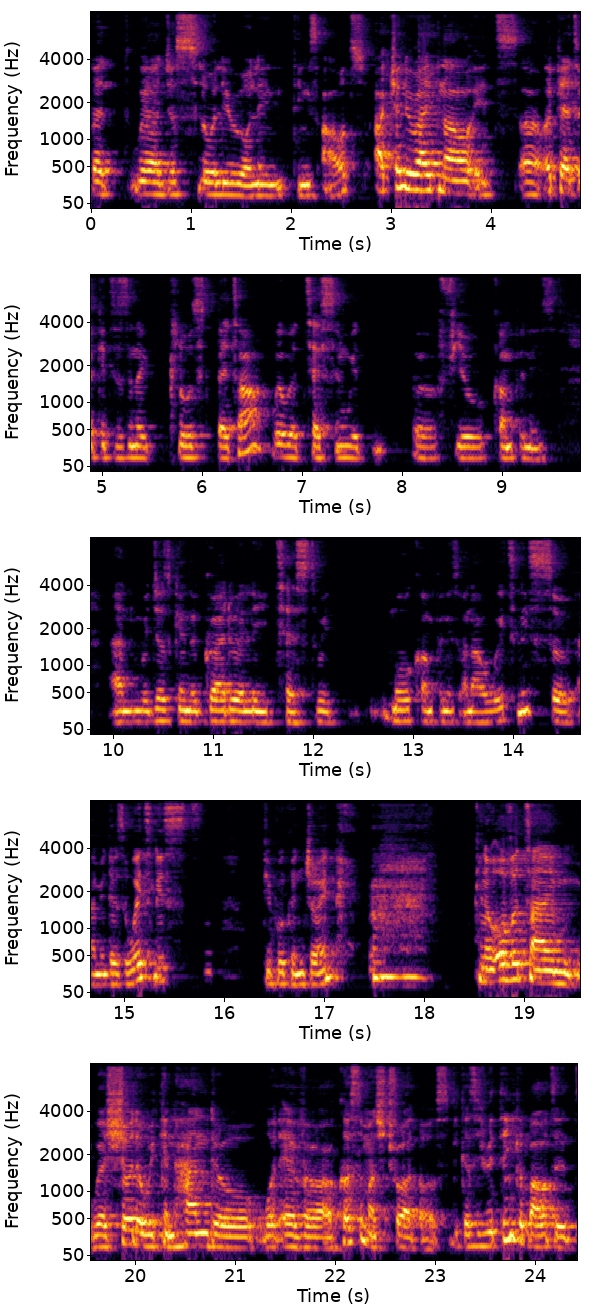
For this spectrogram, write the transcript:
but we are just slowly rolling things out. Actually, right now, it's uh, API Toolkit is in a closed beta where we're testing with a few companies, and we're just going to gradually test with more companies on our waitlist. So, I mean, there's a waitlist people can join. you know, over time, we're sure that we can handle whatever our customers throw at us. Because if you think about it,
